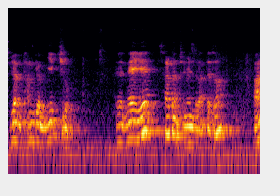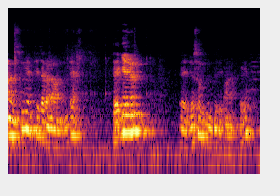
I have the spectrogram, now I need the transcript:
주변 반경 2km 내에 살던 주민들한테서 많은 숙면 피해자가 나왔는데 대개는 예, 여성분들이 많았고요.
